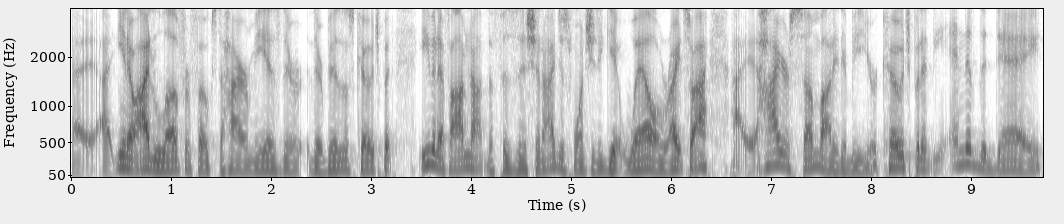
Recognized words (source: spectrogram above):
Uh, you know, I'd love for folks to hire me as their their business coach, but even if I'm not the physician, I just want you to get well, right? So I, I hire somebody to be your coach, but at the end of the day,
